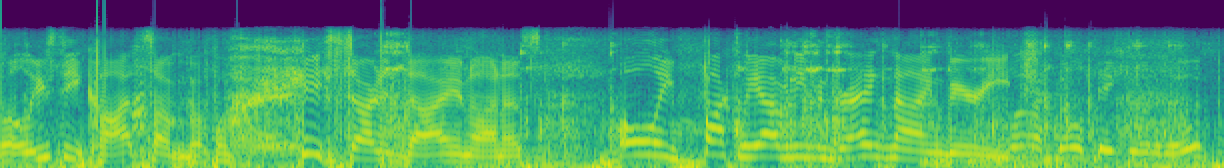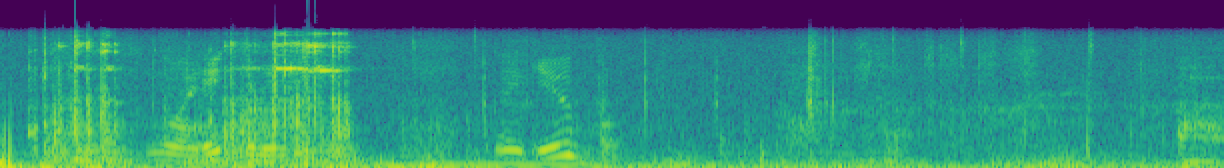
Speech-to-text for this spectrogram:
Well, at least he caught something before he started dying on us. Holy fuck, we haven't even drank nine beer each. Fuck, I'll take one of those. You know I hate Canadian. Thank you. I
